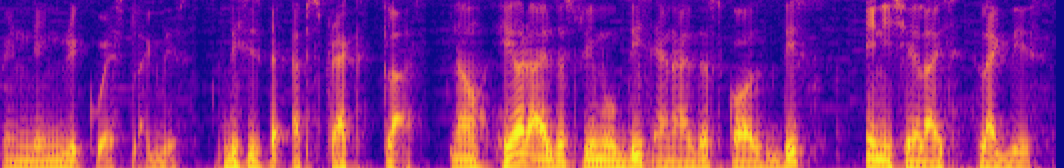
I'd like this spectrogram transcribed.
pending request like this. This is the abstract class. Now here i'll just remove this and i'll just call this initialize like this.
